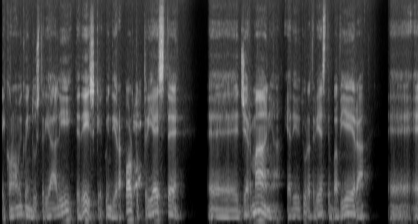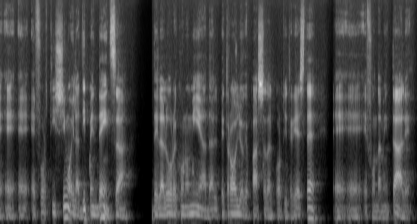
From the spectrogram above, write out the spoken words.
economico-industriali tedesche. Quindi il rapporto Trieste-Germania eh, e addirittura Trieste-Baviera eh, è, è, è, fortissimo e la dipendenza della loro economia dal petrolio che passa dal porto di Trieste è, è fondamentale.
